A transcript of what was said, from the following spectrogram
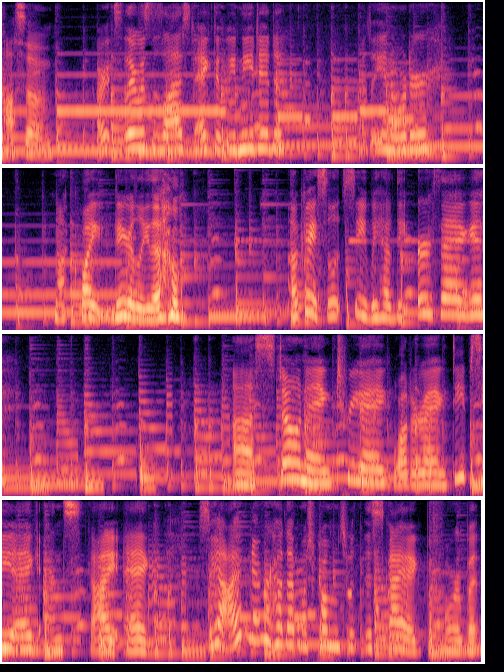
Awesome. Alright, so there was the last egg that we needed. Are they in order? Not quite, nearly though. okay, so let's see. We have the earth egg, uh, stone egg, tree egg, water egg, deep sea egg, and sky egg. So yeah, I've never had that much problems with this sky egg before, but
